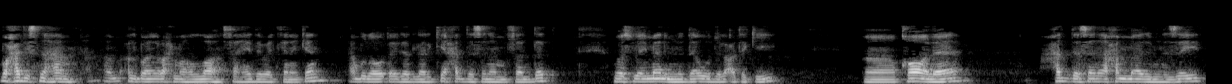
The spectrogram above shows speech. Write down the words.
bu hadisni ham alboniy rahmaulloh sahih deb aytgan ekan abu dovud aytadilarki haddasana musaddad va sulaymon ibn davud al ataki قال حدثنا حماد بن زيد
